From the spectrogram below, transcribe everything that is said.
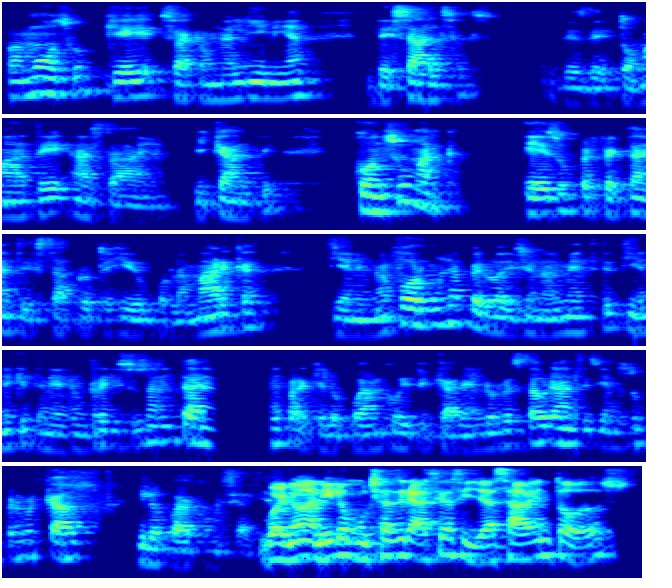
famoso que saca una línea de salsas, desde tomate hasta picante, con su marca. Eso perfectamente está protegido por la marca, tiene una fórmula, pero adicionalmente tiene que tener un registro sanitario para que lo puedan codificar en los restaurantes y en los supermercados y lo puedan comercializar. Bueno, Danilo, muchas gracias y ya saben todos,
